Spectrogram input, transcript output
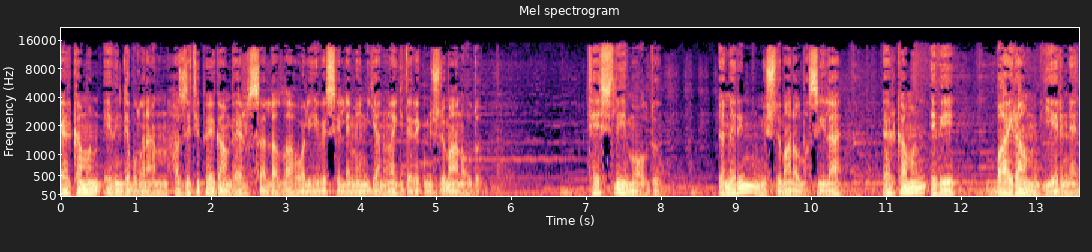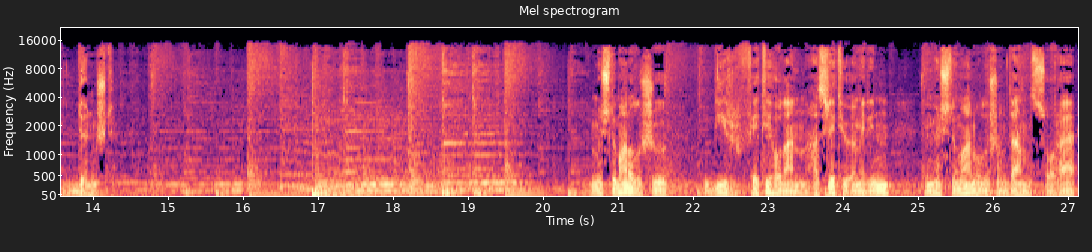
Erkam'ın evinde bulunan Hazreti Peygamber sallallahu aleyhi ve sellemin yanına giderek Müslüman oldu. Teslim oldu. Ömer'in Müslüman olmasıyla Erkam'ın evi bayram yerine dönmüştü. Müslüman oluşu bir fetih olan Hazreti Ömer'in Müslüman oluşundan sonra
